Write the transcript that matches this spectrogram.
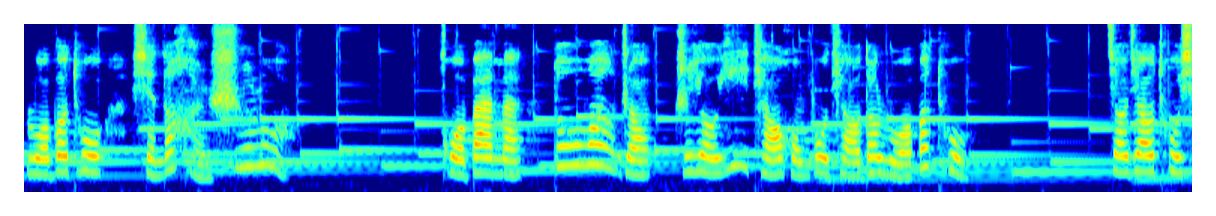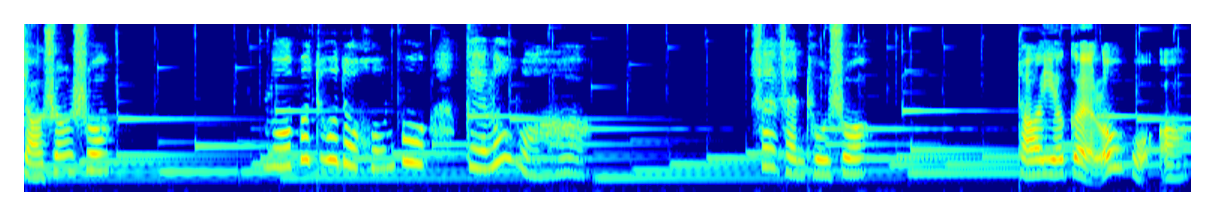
萝卜兔显得很失落。伙伴们都望着只有一条红布条的萝卜兔。娇娇兔小声说：“萝卜兔的红布给了我。”范范兔说：“他也给了我。”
